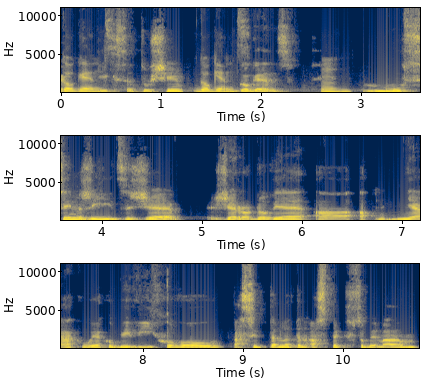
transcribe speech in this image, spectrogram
Goggins. se tuším? Goggins. Goggins. Mm. Musím říct, že že rodově a, a nějakou jakoby výchovou asi tenhle ten aspekt v sobě mám,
